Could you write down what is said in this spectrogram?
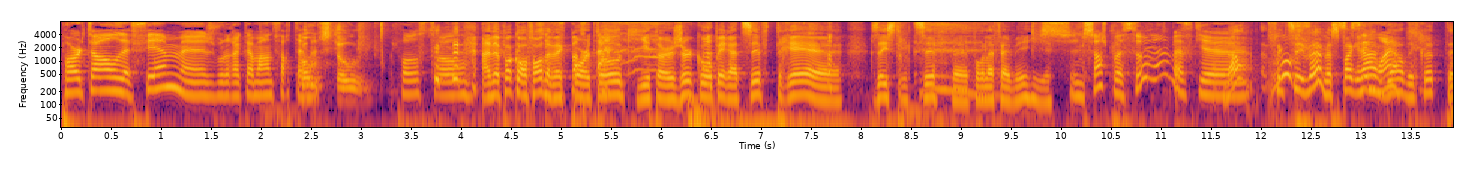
Portal, le film, euh, je vous le recommande fortement. Postal. Postal. À ne pas confondre avec. Portal, qui est un jeu coopératif très euh, instructif euh, pour la famille. Je ne change pas ça, hein, parce que. Non, effectivement, mais c'est pas grave. moi. Regarde, écoute.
